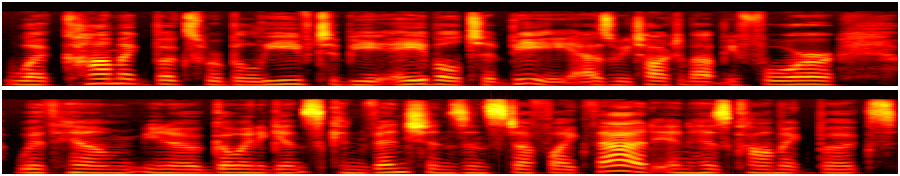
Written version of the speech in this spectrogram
what comic books were believed to be able to be, as we talked about before with him, you know, going against conventions and stuff like that in his comic books.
